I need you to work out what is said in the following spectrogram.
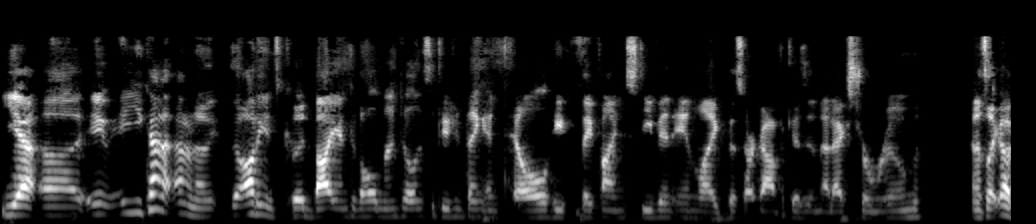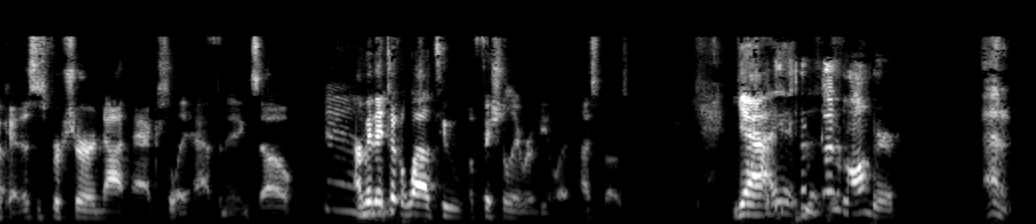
Yeah, uh, it, it- you kind of I don't know. The audience could buy into the whole mental institution thing until he they find Steven in like the sarcophagus in that extra room, and it's like okay, this is for sure not actually happening. So I mean, they took a while to officially reveal it, I suppose. yeah, But I, they could have done longer. I don't,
